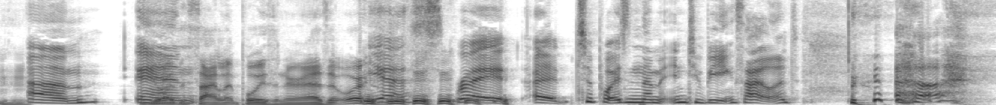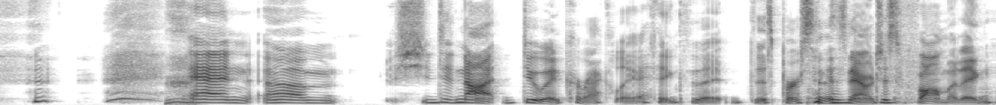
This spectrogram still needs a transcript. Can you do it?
Mhm. Um, you are the and silent poisoner, as it were. yes, right, uh, to poison them into being silent. And um. She did not do it correctly. I think that this person is now just vomiting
